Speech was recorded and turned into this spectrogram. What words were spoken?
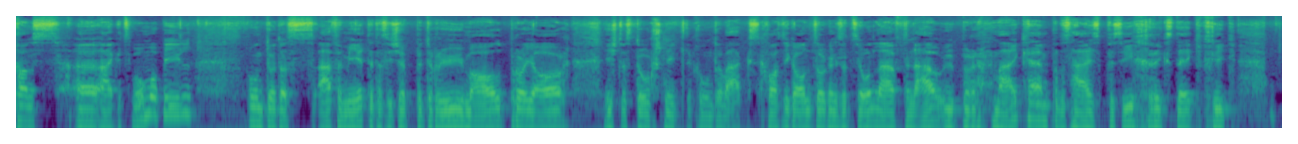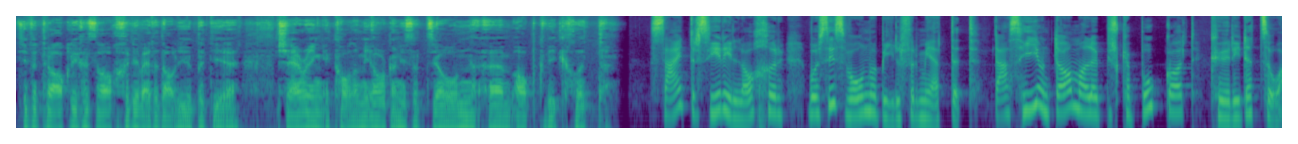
Ich habe ein äh, eigenes Wohnmobil und durch das auch vermieten, das ist etwa dreimal pro Jahr, ist das durchschnittlich unterwegs. Quasi die ganze Organisation läuft dann auch über MyCamper, das heisst Versicherungsdeckung, die vertraglichen Sachen, die werden alle über die Sharing Economy Organisation ähm, abgewickelt sagt der Cyril Locher, wo sein Wohnmobil vermietet. Dass hier und da mal etwas kaputt geht, gehöre dazu.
